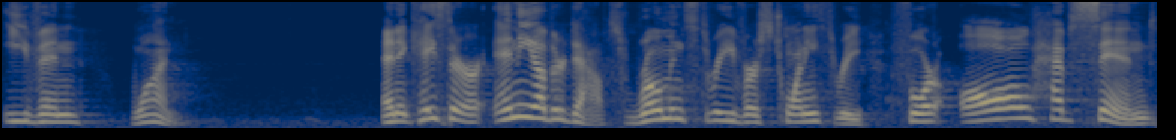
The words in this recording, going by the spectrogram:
even one. And in case there are any other doubts, Romans 3, verse 23 For all have sinned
